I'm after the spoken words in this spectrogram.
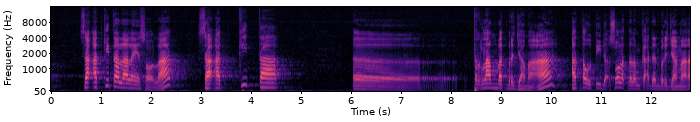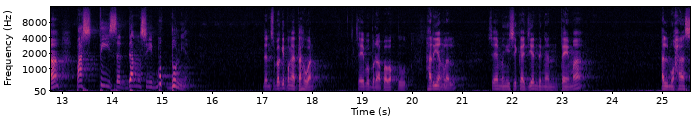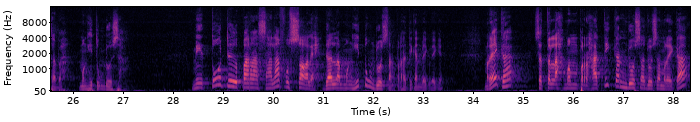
Saat kita lalai sholat saat kita Eh, terlambat berjamaah atau tidak sholat dalam keadaan berjamaah pasti sedang sibuk dunia. Dan sebagai pengetahuan saya beberapa waktu hari yang lalu saya mengisi kajian dengan tema al-muhasabah menghitung dosa. Metode para salafus saleh dalam menghitung dosa perhatikan baik-baik ya. Mereka setelah memperhatikan dosa-dosa mereka,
